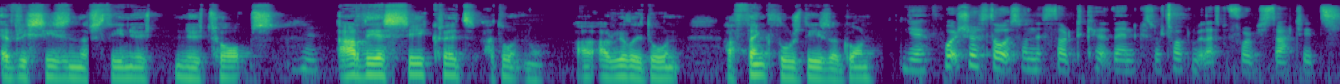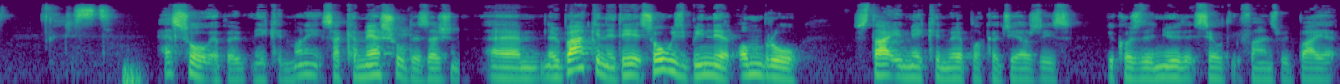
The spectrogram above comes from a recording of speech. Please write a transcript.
every season there's three new new tops. Mm-hmm. Are they as sacred? I don't know. I, I really don't. I think those days are gone. Yeah. What's your thoughts on the third kit then? Because we are talking about this before we started. Just it's all about making money. It's a commercial decision. Um, now, back in the day, it's always been there. Umbro started making replica jerseys because they knew that Celtic fans would buy it.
